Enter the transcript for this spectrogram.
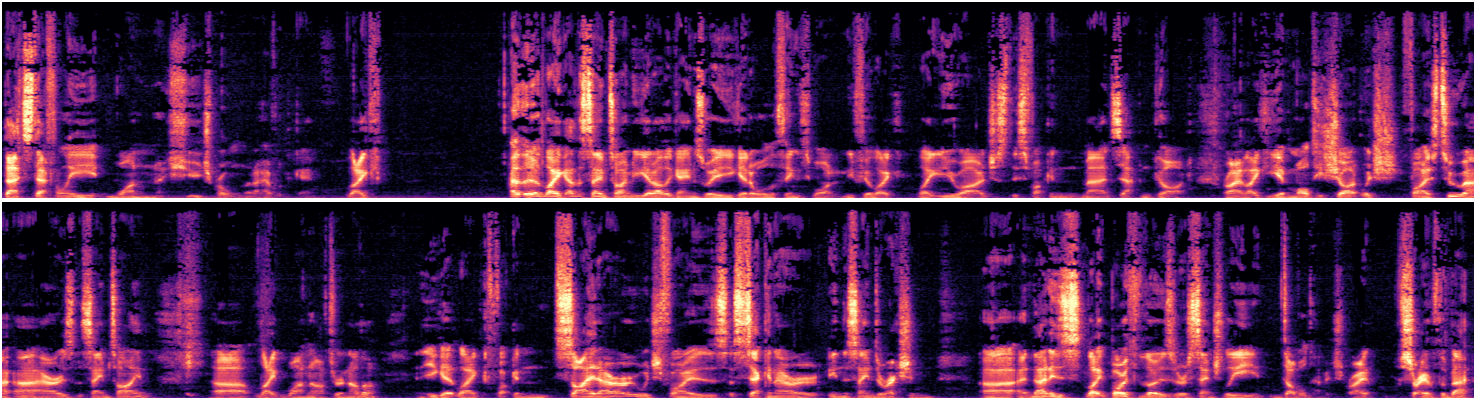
that's definitely one huge problem that I have with the game. Like, at the, like at the same time, you get other games where you get all the things you want, and you feel like like you are just this fucking mad zapping god, right? Like you get multi shot, which fires two uh, arrows at the same time, uh, like one after another, and you get like fucking side arrow, which fires a second arrow in the same direction, uh, and that is like both of those are essentially double damage, right? Straight off the bat.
